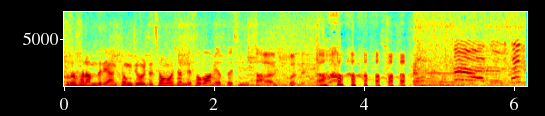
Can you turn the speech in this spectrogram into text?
부서 사람들이랑 경주홀드 처음 오셨는데 소감이 어떠십니까? 아, 죽었네. 하나, 둘, 셋.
